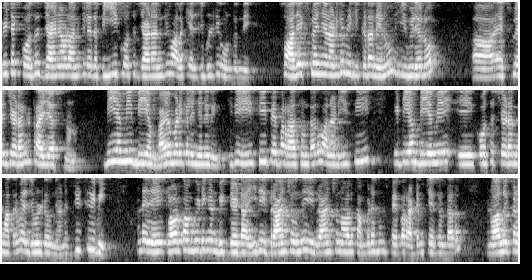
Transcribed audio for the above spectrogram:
బీటెక్ కోర్సెస్ జాయిన్ అవ్వడానికి లేదా బీఈ కోర్సెస్ చేయడానికి వాళ్ళకి ఎలిజిబిలిటీ ఉంటుంది. సో అది ఎక్స్ప్లెయిన్ చేయడానికి మీకు ఇక్కడ నేను ఈ వీడియోలో ఎక్స్ప్లెయిన్ చేయడానికి ట్రై చేస్తున్నాను. B M E B M biomedical engineering ఇది ఈసీ పేపర్ రాసి ఉంటారు. వాళ్ళని ఈసీ ఈటీఎం బిఎంఈ కోర్సెస్ చేయడానికి మాత్రమే ఎలిజిబిలిటీ ఉంది. అండ్ సిసిబి అంటే ఇది cloud computing and big data ఇది బ్రాంచ్ ఉంది. ఈ బ్రాంచ్ ఉన్న వాళ్ళు కంప్యూటర్ సైన్స్ పేపర్ అటెంప్ట్ చేసి ఉంటారు. అండ్ వాళ్ళు ఇక్కడ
